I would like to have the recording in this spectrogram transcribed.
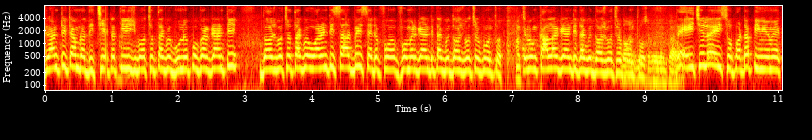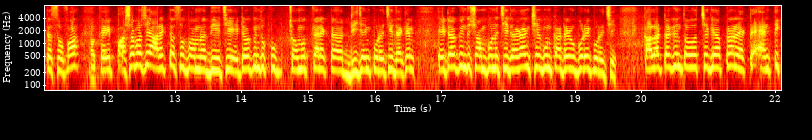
গ্যারান্টিটা আমরা দিচ্ছি এটা তিরিশ বছর থাকবে গুণে পোকার গ্যারান্টি দশ বছর থাকবে ওয়ারেন্টি সার্ভিস এটা ফোমের গ্যারান্টি থাকবে দশ বছর পর্যন্ত এবং কালার গ্যারান্টি থাকবে দশ বছর পর্যন্ত। তো এই ছিল এই সোফাটা প্রিমিয়ামে একটা সোফা। এই পাশাপাশি আরেকটা সোফা আমরা দিয়েছি এটাও কিন্তু খুব চমৎকার একটা ডিজাইন করেছি দেখেন। এটাও কিন্তু সম্পূর্ণ চিটাগাং সেগুন কাঠের উপরে করেছি। কালারটা কিন্তু হচ্ছে কি আপনার একটা অ্যান্টিক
